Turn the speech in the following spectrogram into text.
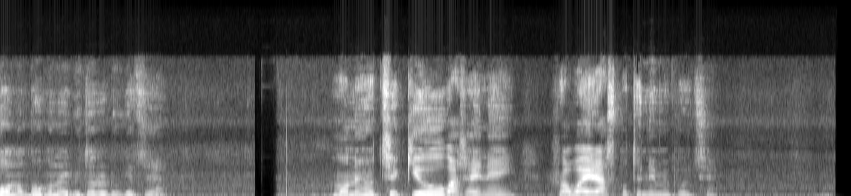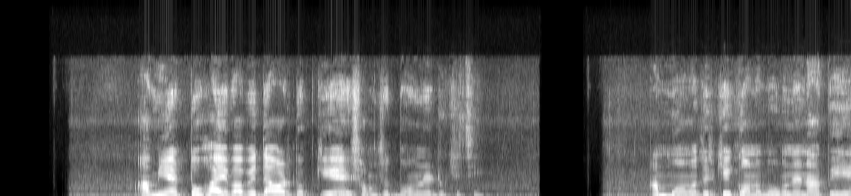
গণভবনের ভিতরে ঢুকেছে। মনে হচ্ছে কেউ বাসায় নেই, সবাই রাজপথে নেমে পড়ছে। আমি আর তোহা এভাবে দেওয়াল টপকিয়ে সংসদ ভবনে ঢুকেছি। আম্মু আমাদেরকে গণভবনে না পেয়ে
